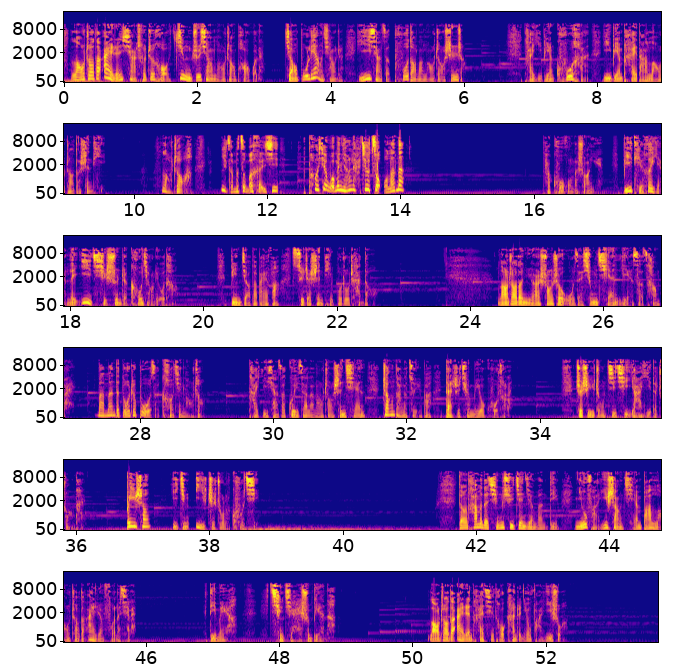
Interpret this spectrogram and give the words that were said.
老赵的爱人下车之后，径直向老赵跑过来，脚步踉跄着，一下子扑到了老赵身上，他一边哭喊，一边拍打老赵的身体：“老赵啊，你怎么这么狠心，抛下我们娘俩就走了呢？”他哭红了双眼，鼻涕和眼泪一起顺着口角流淌，鬓角的白发随着身体不住颤抖。老赵的女儿双手捂在胸前，脸色苍白，慢慢的踱着步子靠近老赵。他一下子跪在了老赵身前，张大了嘴巴，但是却没有哭出来。这是一种极其压抑的状态，悲伤已经抑制住了哭泣。等他们的情绪渐渐稳定，牛法医上前把老赵的爱人扶了起来。弟妹啊，请节哀顺变呢。老赵的爱人抬起头看着牛法医说：“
